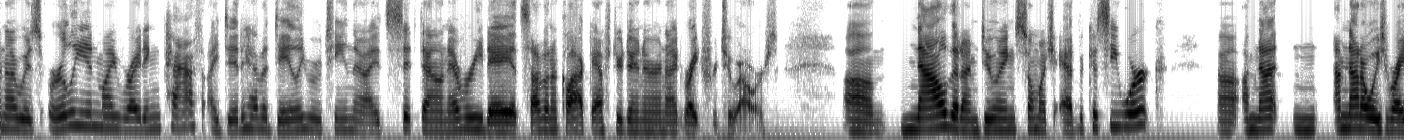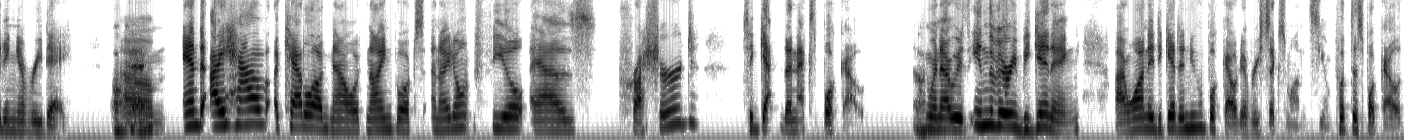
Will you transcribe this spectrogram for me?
When I was early in my writing path, I did have a daily routine that I'd sit down every day at seven o'clock after dinner and I'd write for two hours. Um, now that I'm doing so much advocacy work, uh, I'm not I'm not always writing every day. Okay. Um, and I have a catalog now of nine books, and I don't feel as pressured to get the next book out. Okay. When I was in the very beginning, I wanted to get a new book out every six months. You know, put this book out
